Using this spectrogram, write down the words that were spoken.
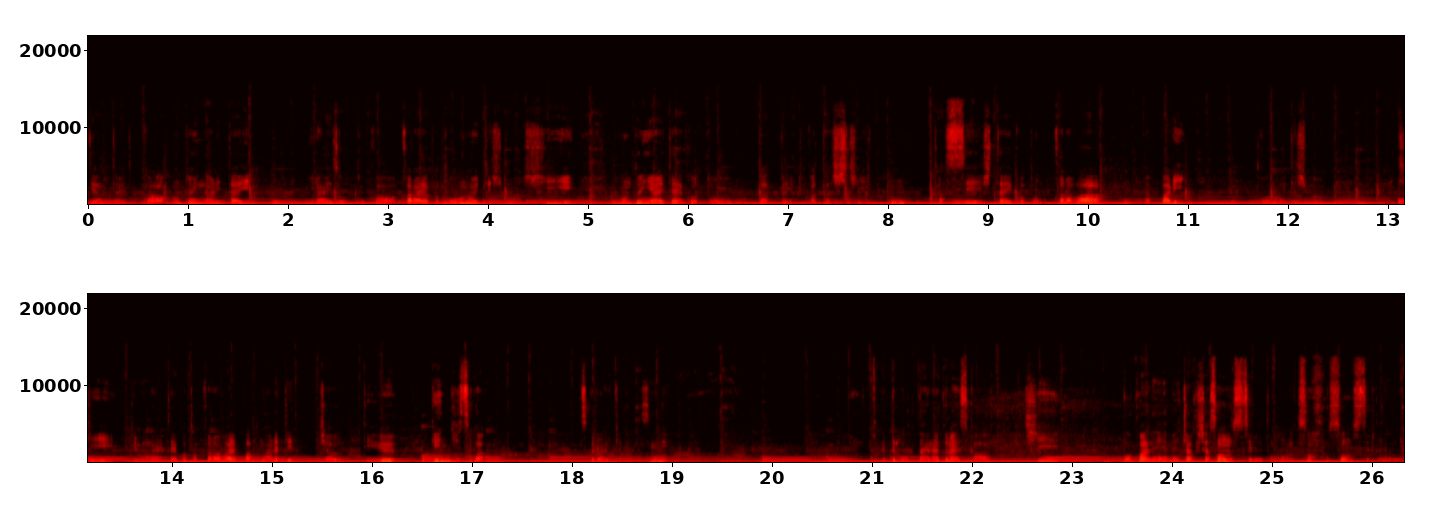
であったりとか本当になりたい未来像とかからやっぱ遠のいてしまうし本当にやりたいことだったりとか達し達成したいことからはやっぱり遠のいてしまうし自分がやりたいことからはやっぱ離れてっちゃうっていう現実が作られちゃうんですよね。これってもったいなくないですか？し僕はねめちゃくちゃ損してると思う損してるってなんで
